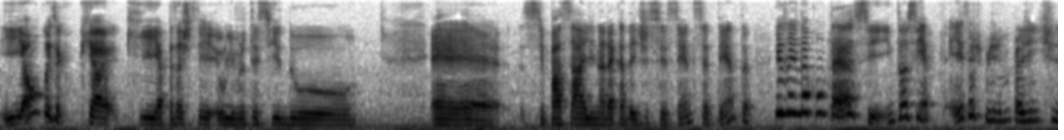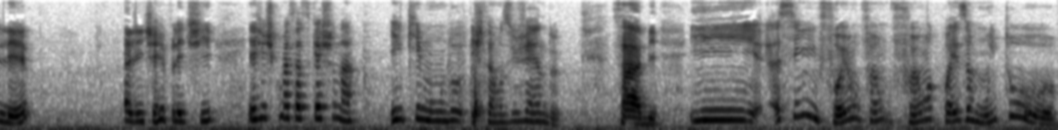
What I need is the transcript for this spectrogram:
E é uma coisa que, que apesar de ter, o livro ter sido. É, se passar ali na década de 60, 70, isso ainda acontece. Então, assim, é, esse é o tipo de livro pra gente ler, a gente refletir e a gente começar a se questionar em que mundo estamos vivendo, sabe? E, assim, foi, um, foi, um, foi uma coisa muito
